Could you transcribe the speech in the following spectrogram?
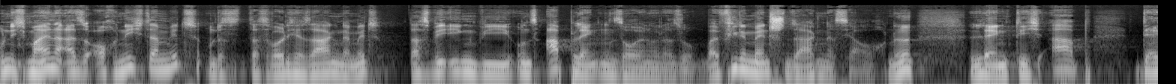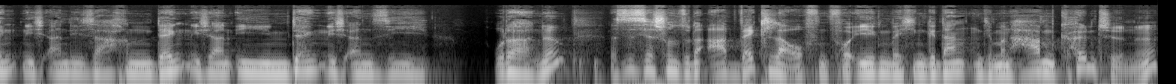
Und ich meine also auch nicht damit, und das, das wollte ich ja sagen damit, dass wir irgendwie uns ablenken sollen oder so. Weil viele Menschen sagen das ja auch, ne? Lenk dich ab, denk nicht an die Sachen, denk nicht an ihn, denk nicht an sie. Oder, ne? Das ist ja schon so eine Art Weglaufen vor irgendwelchen Gedanken, die man haben könnte, ne?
